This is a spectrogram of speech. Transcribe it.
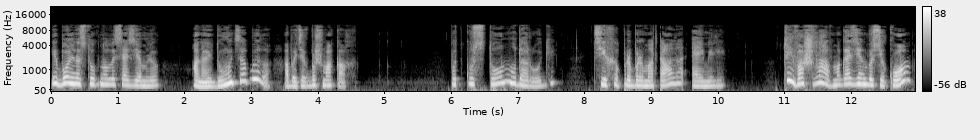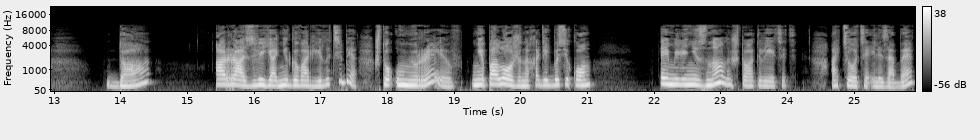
и больно стукнулась о землю. Она и думать забыла об этих башмаках. Под кустом у дороги тихо пробормотала Эмили. «Ты вошла в магазин босиком?» «Да. А разве я не говорила тебе, что у Мюреев не положено ходить босиком?» Эмили не знала, что ответить, а тетя Элизабет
